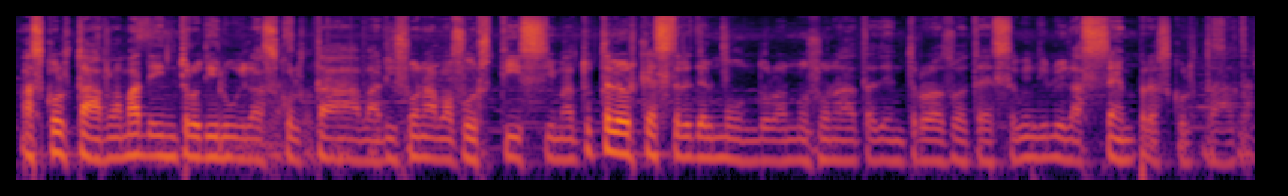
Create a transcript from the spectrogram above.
ascoltarla, ma dentro di lui l'ascoltava, risuonava fortissima. Tutte le orchestre del mondo l'hanno suonata dentro la sua testa, quindi lui l'ha sempre ascoltata.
